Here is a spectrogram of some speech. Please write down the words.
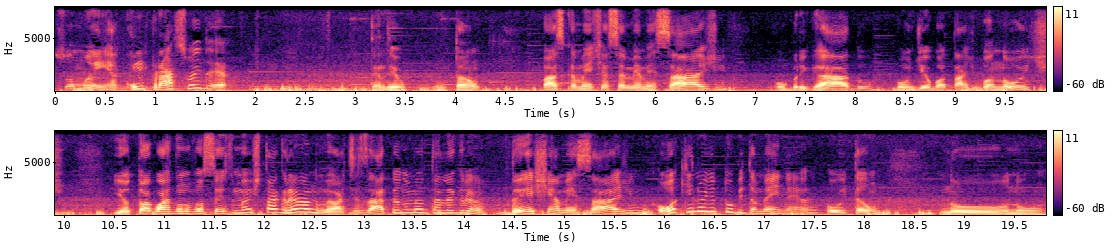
sua mãe a comprar a sua ideia. Entendeu? Então, basicamente essa é a minha mensagem. Obrigado. Bom dia, boa tarde, boa noite. E eu tô aguardando vocês no meu Instagram, no meu WhatsApp ou no meu Telegram. Deixem a mensagem, ou aqui no YouTube também, né? Ou então no, no,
